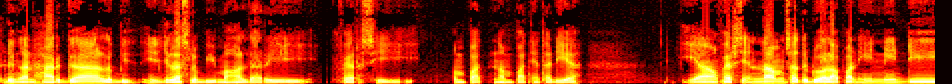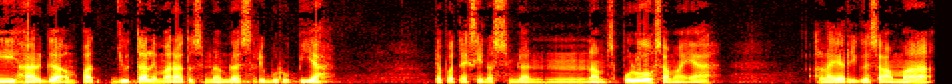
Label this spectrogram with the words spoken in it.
dengan harga lebih jelas lebih mahal dari versi 464-nya tadi ya. Yang versi 6128 ini di harga Rp4.519.000 rupiah. Dapat Exynos 9610 sama ya. Layar juga sama,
